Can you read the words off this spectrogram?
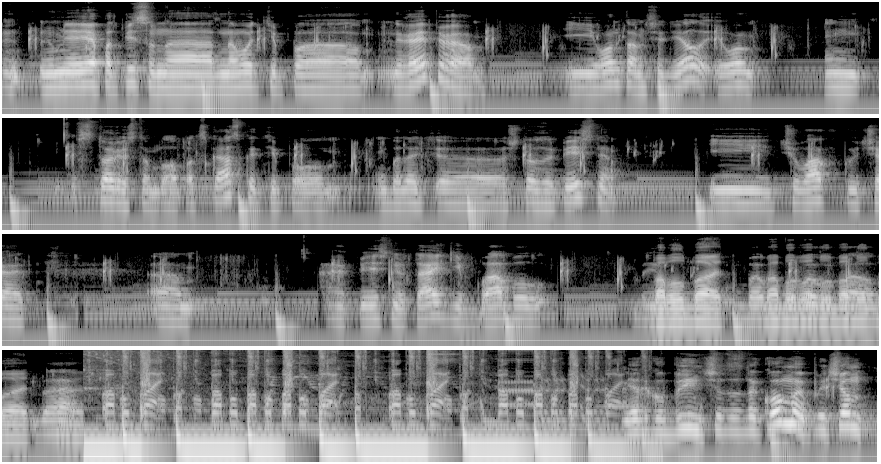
И У меня я подписан на одного типа рэпера, и он там сидел, и он в сторис там была подсказка, типа угадать, э, что за песня, и чувак включает эм, э, песню Тайги Бабл. блин, Bubble Butt, Баб- Bubble Bubble Bubble Butt. Да. Я такой, блин, что-то знакомое, причем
